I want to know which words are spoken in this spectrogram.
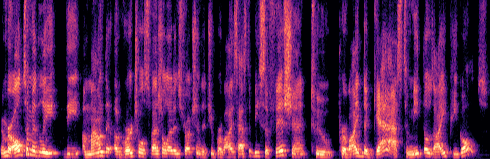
Remember, ultimately, the amount of virtual special ed instruction that you provide has to be sufficient to provide the gas to meet those IEP goals,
